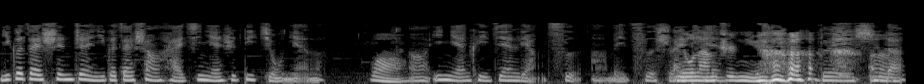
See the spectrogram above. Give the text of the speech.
一个在深圳，一个在上海，今年是第九年了。哇，啊，一年可以见两次啊，每次十来牛郎织女，对，是的。嗯，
